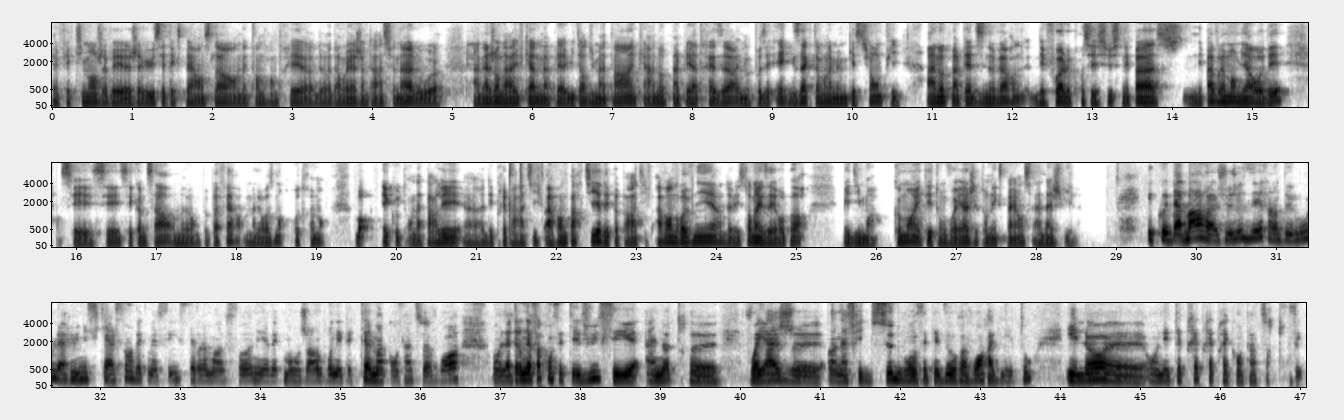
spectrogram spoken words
Effectivement, j'avais eu cette expérience-là en étant de rentrée euh, d'un voyage international où euh, un agent d'Arrivecan m'appelait à 8 heures du matin et puis un autre m'appelait à 13 heures et me posait exactement la même question. Puis un autre m'appelait à 19 heures. Des fois, le processus n'est pas pas vraiment bien rodé. C'est comme ça. On ne peut pas faire malheureusement autrement. Bon, écoute, on a parlé euh, des préparatifs avant de partir, des préparatifs avant de revenir, de l'histoire dans les aéroports. Mais dis-moi, comment a été ton voyage et ton expérience à Nashville? Écoute, d'abord, euh, je veux juste dire en deux mots, la réunification avec ma fille, c'était vraiment le fun et avec mon gendre, on était tellement contents de se voir. la dernière fois qu'on s'était vu, c'est à notre euh, voyage euh, en Afrique du Sud où on s'était dit au revoir, à bientôt. Et là, on était très, très, très contents de se retrouver.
